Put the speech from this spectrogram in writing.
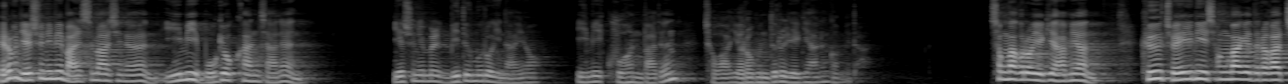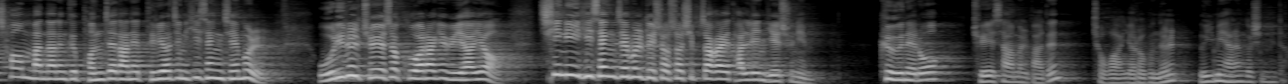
여러분 예수님이 말씀하시는 이미 목욕한 자는 예수님을 믿음으로 인하여 이미 구원받은 저와 여러분들을 얘기하는 겁니다. 성막으로 얘기하면 그 죄인이 성막에 들어가 처음 만나는 그 번제단에 드려진 희생 제물 우리를 죄에서 구원하기 위하여 친히 희생 제물 되셔서 십자가에 달린 예수님 그 은혜로 죄 사함을 받은 저와 여러분을 의미하는 것입니다.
